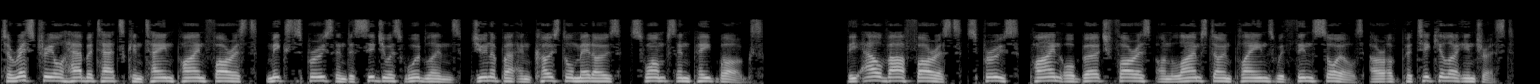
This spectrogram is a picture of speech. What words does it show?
Terrestrial habitats contain pine forests, mixed spruce and deciduous woodlands, juniper and coastal meadows, swamps and peat bogs. The alvar forests spruce, pine or birch forest on limestone plains with thin soils are of particular interest.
